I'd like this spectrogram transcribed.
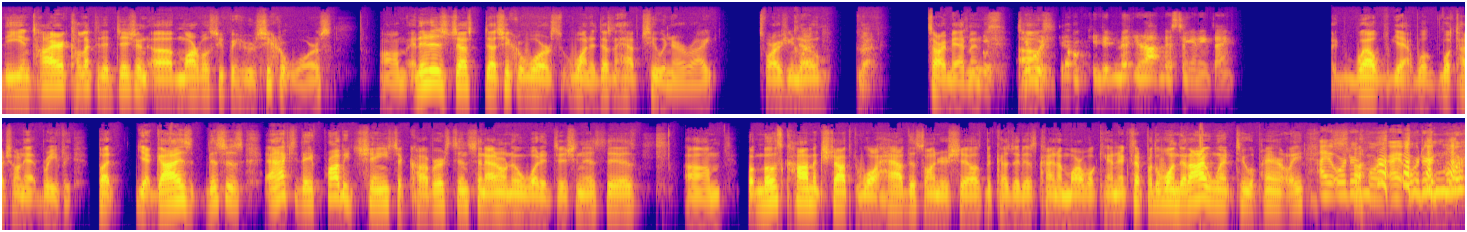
The entire collected edition of Marvel Superhero Secret Wars, um, and it is just uh, Secret Wars one. It doesn't have two in there, right? As far as you know. Correct. Sorry, Two Madman. two Uh, was junk. You didn't. You're not missing anything. Well, yeah, we'll we'll touch on that briefly. But yeah, guys, this is and actually they've probably changed the cover since then. I don't know what edition this is. Um, but most comic shops will have this on their shelves because it is kind of Marvel canon, except for the one that I went to apparently. I ordered more. I ordered more.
